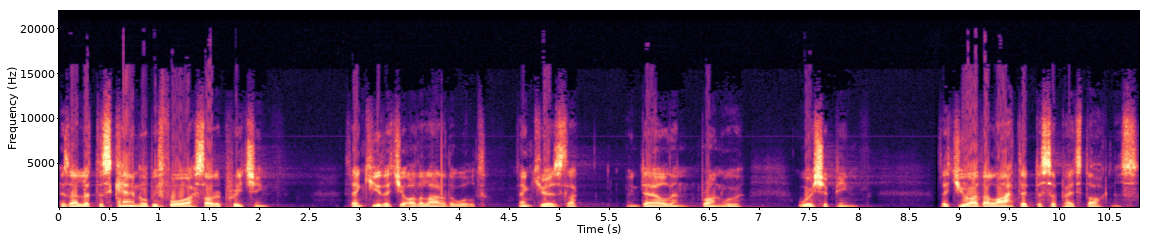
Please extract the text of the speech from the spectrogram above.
as I lit this candle before I started preaching, thank you that you are the light of the world. Thank you as like when Dale and Bron were worshiping, that you are the light that dissipates darkness.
